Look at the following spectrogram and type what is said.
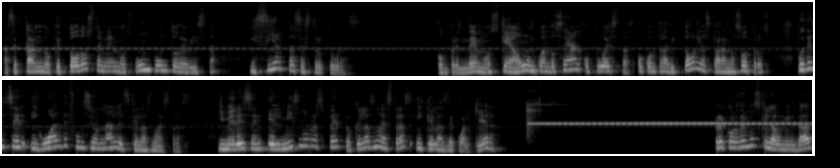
aceptando que todos tenemos un punto de vista y ciertas estructuras. Comprendemos que aun cuando sean opuestas o contradictorias para nosotros, pueden ser igual de funcionales que las nuestras y merecen el mismo respeto que las nuestras y que las de cualquiera. Recordemos que la humildad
